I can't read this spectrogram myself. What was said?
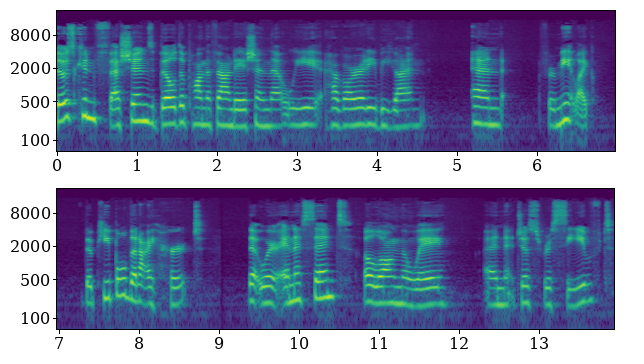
those confessions build upon the foundation that we have already begun. And for me, like the people that I hurt that were innocent along the way and just received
